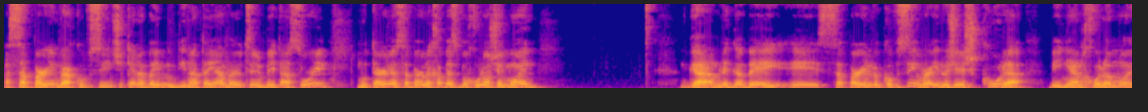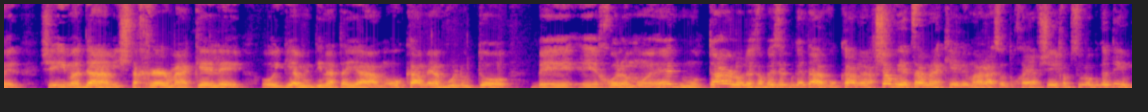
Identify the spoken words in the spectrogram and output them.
הספרים והכובסין, שכן הבאים ממדינת הים והיוצאים מבית האסורים, מותרים לספר לכבס בחולו של מועד. גם לגבי אה, ספרים וכובסים ראינו שיש כולה בעניין חול המועד, שאם אדם השתחרר מהכלא או הגיע ממדינת הים או קם מאבולותו בחול המועד, מותר לו לכבס את בגדיו, הוא קם, עכשיו הוא יצא מהכלא, מה לעשות? הוא חייב שיכבסו לו בגדים,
